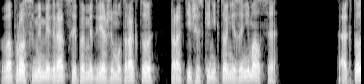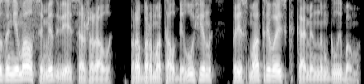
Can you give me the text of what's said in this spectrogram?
вопросами миграции по Медвежьему тракту практически никто не занимался». «А кто занимался, медведь сожрал», — пробормотал Белухин, присматриваясь к каменным глыбам.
